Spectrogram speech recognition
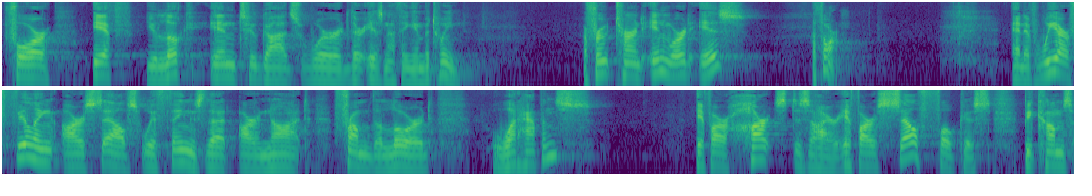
For if you look into God's word, there is nothing in between. A fruit turned inward is a thorn. And if we are filling ourselves with things that are not from the Lord, what happens? If our heart's desire, if our self focus becomes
